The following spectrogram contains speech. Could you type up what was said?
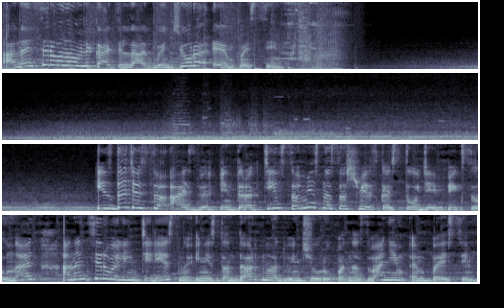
Анонсирована увлекательная адвенчура Embassy. Iceberg Interactive совместно со шведской студией Pixel Night анонсировали интересную и нестандартную адвенчуру под названием Embassy.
